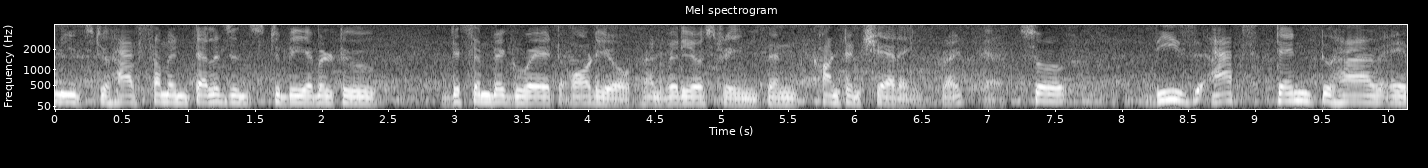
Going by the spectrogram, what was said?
needs to have some intelligence to be able to disambiguate audio and video streams and content sharing, right? Yeah. So these apps tend to have a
